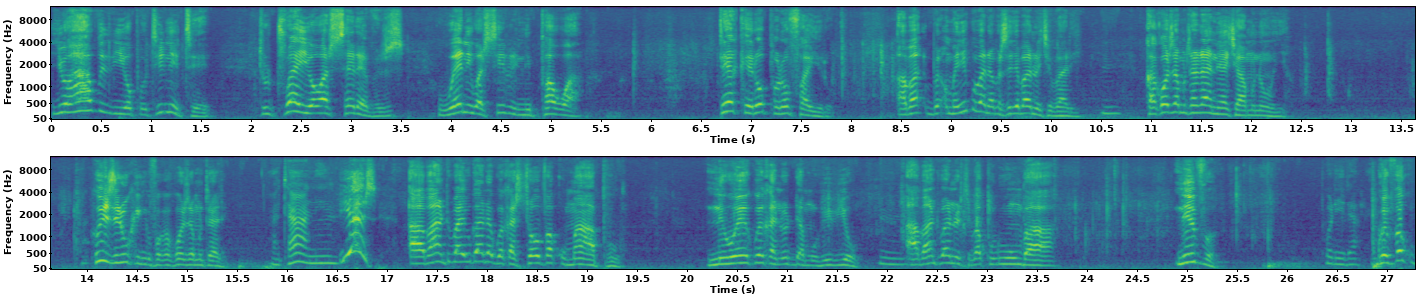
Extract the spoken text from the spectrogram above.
You have the opportunity to try yourselves when you are still in power. Take a low profile. Omanyi gwe bana abasajja bano kyebali kakoza mutale ani akyamunoonya? Who is looking for kakoza mutale? Ataani yes. Abantu ba uganda gwe kasita ova ku maapu neweekweka nodda mu bibyo. Abantu bano tebakulumba pulira. Gweva ku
